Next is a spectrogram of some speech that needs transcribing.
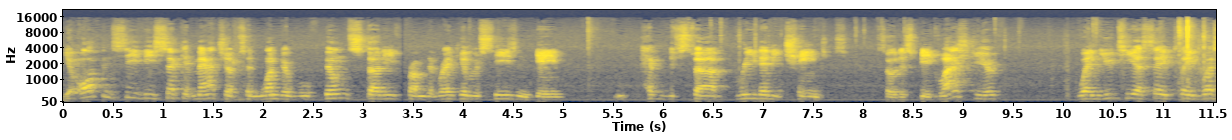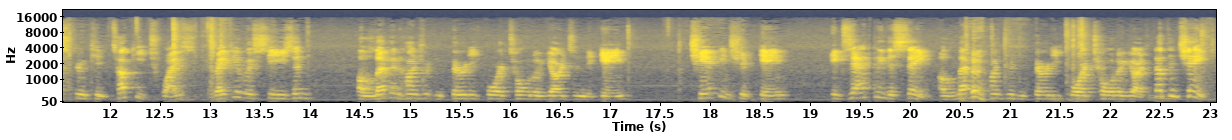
you often see these second matchups and wonder will film study from the regular season game have uh, breed any changes, so to speak. Last year, when UTSA played Western Kentucky twice, regular season, 1,134 total yards in the game. Championship game, exactly the same, 1,134 total yards. Nothing changed.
